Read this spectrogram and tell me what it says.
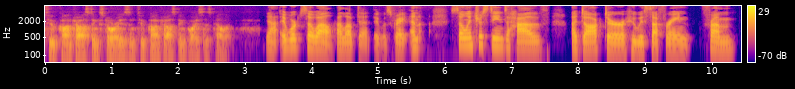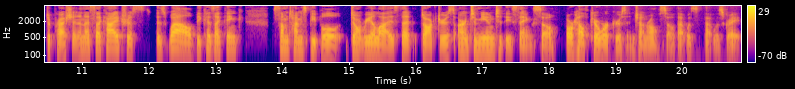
two contrasting stories and two contrasting voices tell it. Yeah, it worked so well. I loved it. It was great. And so interesting to have a doctor who is suffering from depression and a psychiatrist as well, because I think sometimes people don't realize that doctors aren't immune to these things so or healthcare workers in general so that was that was great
